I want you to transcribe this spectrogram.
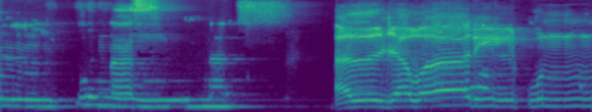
الكنس الجوار الكنس.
